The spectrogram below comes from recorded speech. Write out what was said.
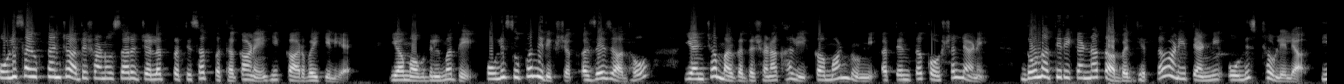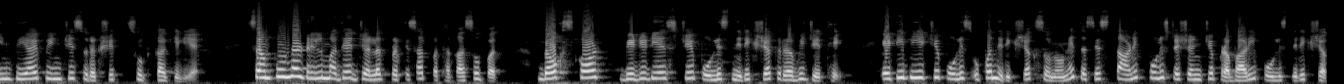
पोलीस आयुक्तांच्या आदेशानुसार जलद प्रतिसाद पथकाने ही कारवाई केली आहे. या मॉकड्रिलमध्ये पोलीस उपनिरीक्षक अजय जाधव यांच्या मार्गदर्शनाखाली कमांडोंनी अत्यंत कौशल्याने दोन अतिरेक्यांना ताब्यात घेतलं आणि त्यांनी ओलीस ठेवलेल्या तीन व्हीआयपींची सुरक्षित सुटका केली आहे. संपूर्ण ड्रिलमध्ये जलद प्रतिसाद पथकासोबत डॉग स्कॉड बीडीडीएसचे चे पोलीस निरीक्षक रवी जेथे एटीबीएचे पोलीस उपनिरीक्षक सोनवणे तसेच स्थानिक पोलीस स्टेशनचे प्रभारी पोलीस निरीक्षक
